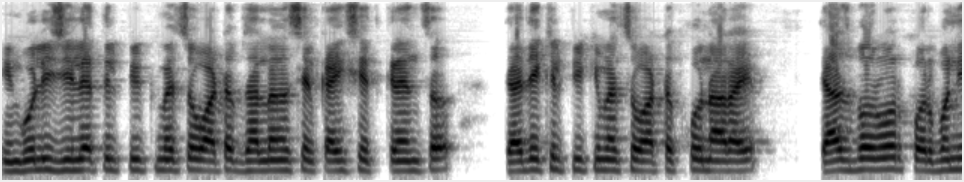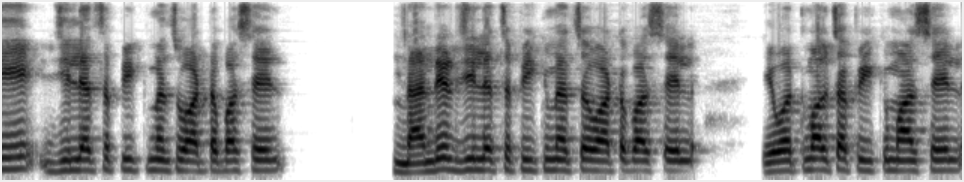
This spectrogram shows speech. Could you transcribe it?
हिंगोली जिल्ह्यातील पीक विम्याचं वाटप झालं नसेल काही शेतकऱ्यांचं त्या देखील पीक विम्याचं वाटप होणार आहे. त्याचबरोबर परभणी जिल्ह्याचं पीक विम्याचं वाटप असेल नांदेड जिल्ह्याचं पीक विम्याचं वाटप असेल यवतमाळचा पीक विमा असेल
